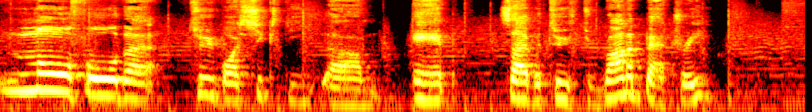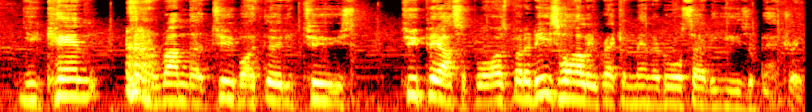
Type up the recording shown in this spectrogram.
more for the 2x60 um, amp Sabertooth to run a battery. You can run the 2x32s two power supplies, but it is highly recommended also to use a battery.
